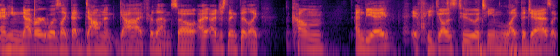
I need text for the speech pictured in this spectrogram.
and he never was like that dominant guy for them. So I, I just think that like come NBA, if he goes to a team like the Jazz, like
